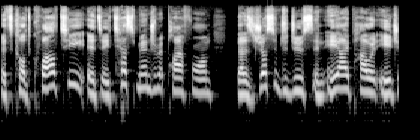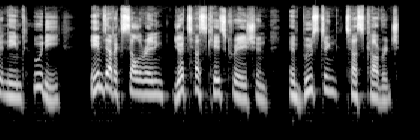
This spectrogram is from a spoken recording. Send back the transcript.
It's called Kualitee. It's a test management platform that has just introduced an AI powered agent named Hootie aimed at accelerating your test case creation and boosting test coverage.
